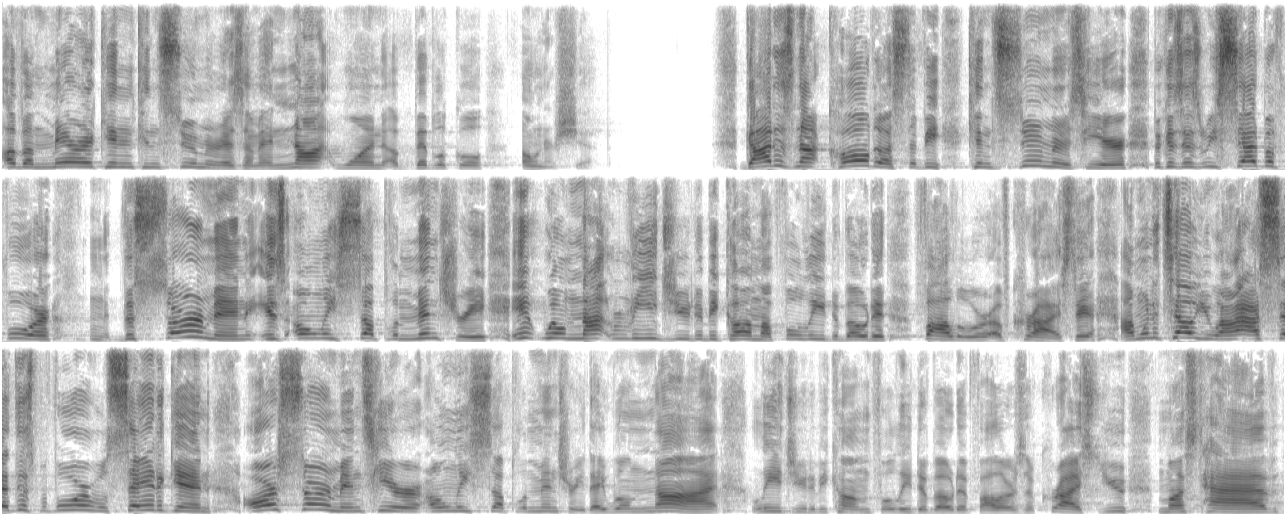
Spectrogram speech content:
of American consumerism and not one of biblical ownership. God has not called us to be consumers here because, as we said before, the sermon is only supplementary. It will not lead you to become a fully devoted follower of Christ. I want to tell you, I said this before, we'll say it again. Our sermons here are only supplementary, they will not lead you to become fully devoted followers of Christ. You must have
